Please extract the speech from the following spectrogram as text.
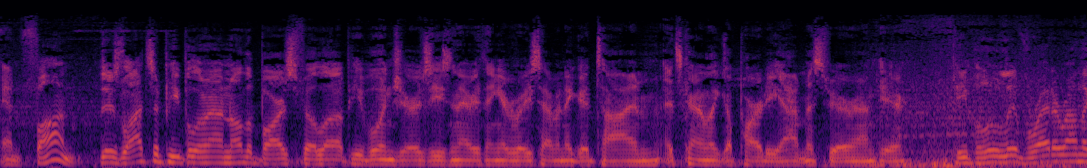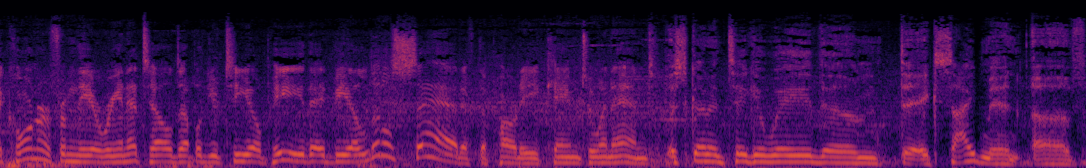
and fun. There's lots of people around, all the bars fill up, people in jerseys and everything. Everybody's having a good time. It's kind of like a party atmosphere around here. People who live right around the corner from the arena tell WTOP they'd be a little sad if the party came to an end. It's going to take away the, um, the excitement of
